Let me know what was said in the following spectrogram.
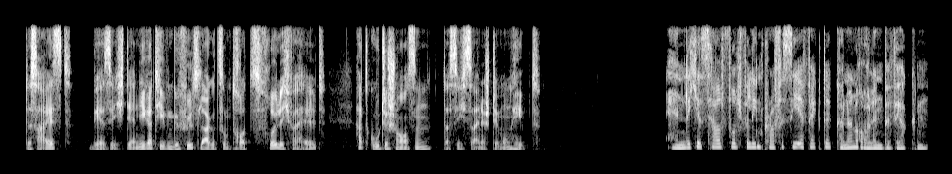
Das heißt, wer sich der negativen Gefühlslage zum Trotz fröhlich verhält, hat gute Chancen, dass sich seine Stimmung hebt. Ähnliche Self-Fulfilling Prophecy-Effekte können Rollen bewirken.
